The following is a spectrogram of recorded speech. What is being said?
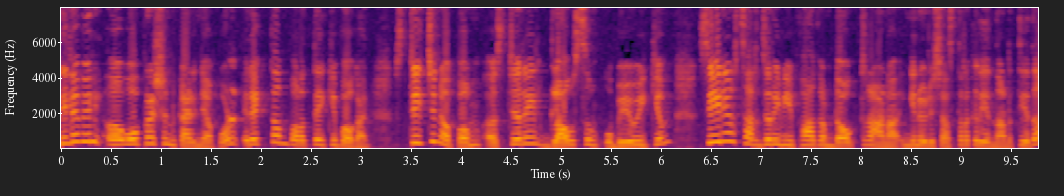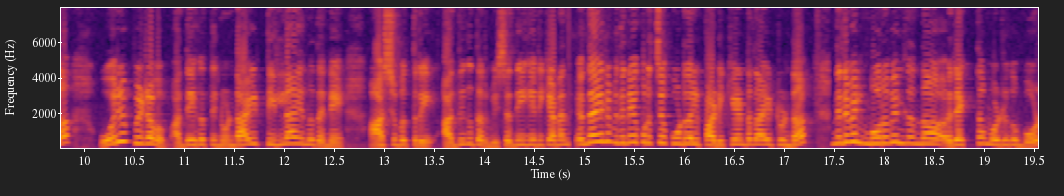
നിലവിൽ ഓപ്പറേഷൻ കഴിഞ്ഞപ്പോൾ രക്തം പുറത്തേക്ക് പോകാൻ സ്റ്റിച്ചിനൊപ്പം സ്റ്റെറൈൽ ഗ്ലൗസും ഉപയോഗിക്കും. സീനിയർ സർജറി വിഭാഗം ഡോക്ടറാണ് ഇങ്ങനെ ഒരു ശസ്ത്രക്രിയ നടത്തിയത്. ഒരു പിഴവും അദ്ദേഹത്തിന് ഉണ്ടായിട്ടില്ല എന്ന് തന്നെ ആശുപത്രി അധികൃതർ വിശദീകരിക്കാൻ. എന്തായാലും ഇതിനെക്കുറിച്ച് കൂടുതൽ പഠിക്കേണ്ടതായിട്ടുണ്ട്. നിലവിൽ മുറിവിൽ നിന്ന് രക്തം ഒഴുകുമ്പോൾ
